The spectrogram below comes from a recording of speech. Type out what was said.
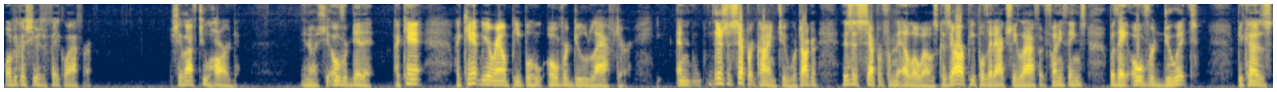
"Well, because she was a fake laugher." she laughed too hard. You know, she overdid it. I can't I can't be around people who overdo laughter. And there's a separate kind too. We're talking, this is separate from the LOLs because there are people that actually laugh at funny things, but they overdo it because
